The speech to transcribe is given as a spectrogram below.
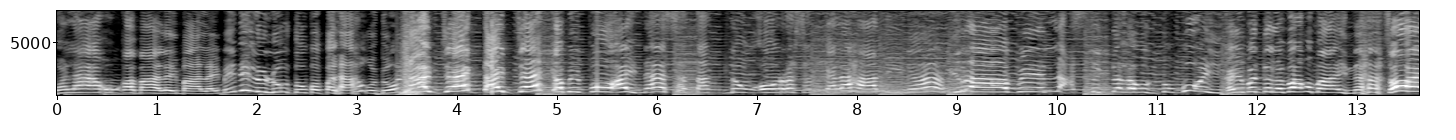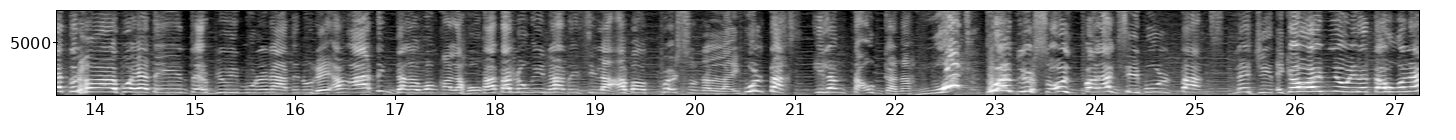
Wala akong kamalay-malay. May niluluto pa pala ako doon. Time check! Time check! Kami po ay nasa tatlong oras at kalahati na. Grabe! Ang lakas ng dalawang to boy. Kayo ba dalawa kumain na? So, eto na nga boy at i-interviewin muna natin uli ang ating dalawang kalahok. Tatanungin natin sila about personal life. Bultax, ilang taon ka na? What? 12 years old pa lang si Bultax. Legit. Ikaw, Armyo, ilang taon ka na?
